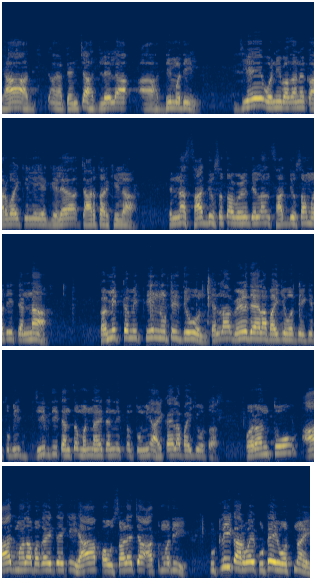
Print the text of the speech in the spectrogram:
ह्या त्यांच्या हदलेल्या हद्दीमधील जे वन विभागानं कारवाई केली गेल्या चार तारखेला त्यांना सात दिवसाचा वेळ दिला आणि सात दिवसामध्ये त्यांना कमीत कमी तीन नोटीस देऊन त्यांना वेळ द्यायला पाहिजे होती की तुम्ही जी जी त्यांचं म्हणणं आहे त्यांनी तुम्ही ऐकायला पाहिजे होतं. परंतु आज मला बघायचं आहे की ह्या पावसाळ्याच्या आतमध्ये कुठलीही कारवाई कुठेही होत नाही.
